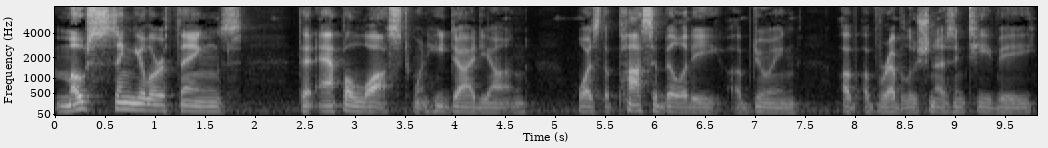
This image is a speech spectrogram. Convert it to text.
most singular things that Apple lost when he died young was the possibility of doing of, of revolutionizing TV.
